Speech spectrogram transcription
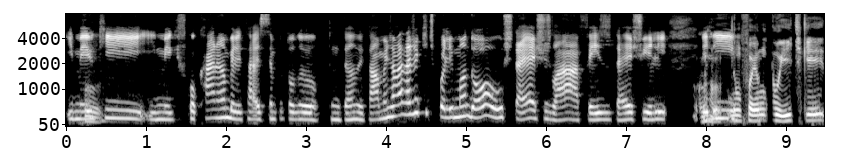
E meio que e meio que ficou, caramba, ele tá esse tempo todo tentando e tal. Mas na verdade é que, tipo, ele mandou os testes lá, fez o teste e ele. ele Não foi um tweet que,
